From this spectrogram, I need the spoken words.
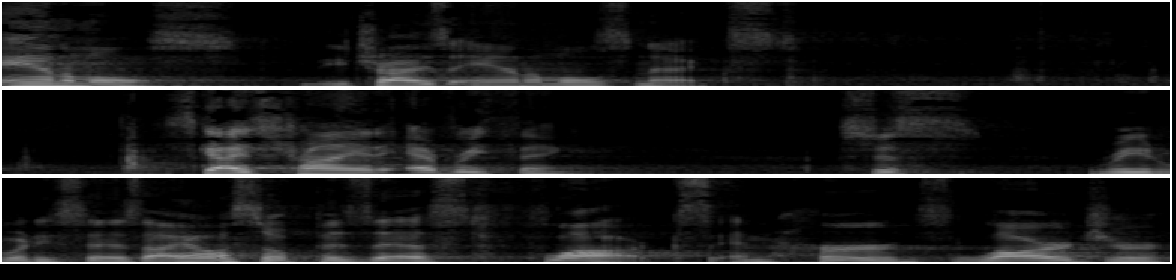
animals. He tries animals next. This guy's trying everything. Let's just read what he says. I also possessed flocks and herds larger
